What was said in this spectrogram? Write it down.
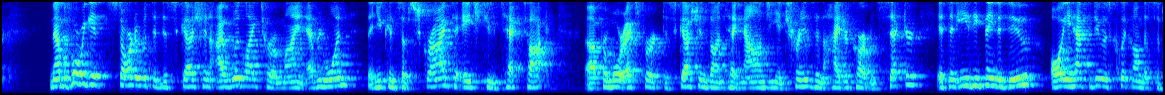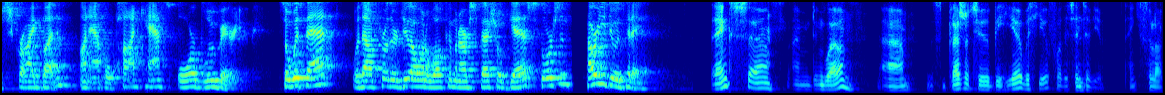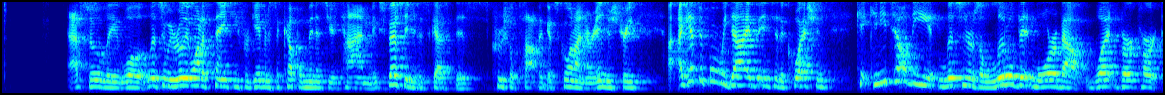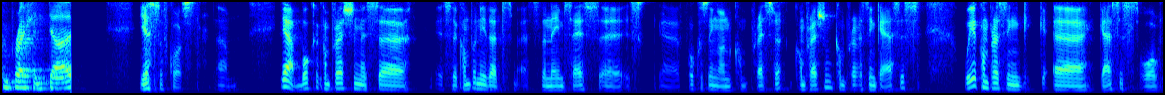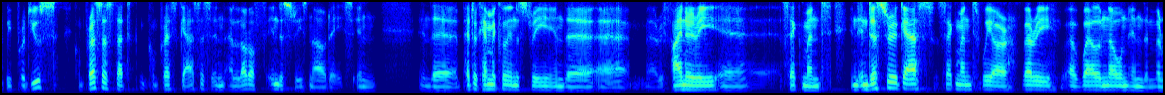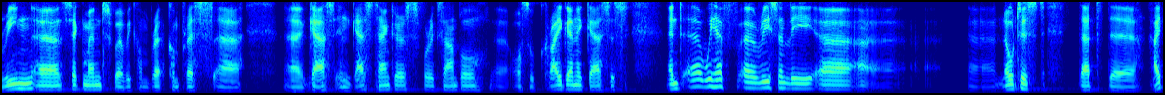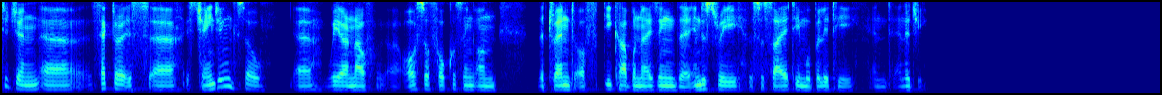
Now, before we get started with the discussion, I would like to remind everyone that you can subscribe to H2 Tech Talk uh, for more expert discussions on technology and trends in the hydrocarbon sector. It's an easy thing to do. All you have to do is click on the subscribe button on Apple Podcasts or Blubrry. So, with that, without further ado, I want to welcome our special guest, Thorsten. How are you doing today? Thanks. Uh, I'm doing well. Uh, it's a pleasure to be here with you for this interview. Thank you a lot. Absolutely. Well, listen, we really want to thank you for giving us a couple minutes of your time, especially to discuss this crucial topic that's going on in our industry. I guess before we dive into the questions, can, can you tell the listeners a little bit more about what Burckhardt Compression does? Yes, of course. Um, yeah, Burckhardt Compression is uh, is a company that, as the name says, uh, is uh, focusing on compressor, compression, compressing gases. We are compressing uh, gases, or we produce compressors that compress gases in a lot of industries nowadays. In in the petrochemical industry, in the uh, uh, refinery uh, segment, in industrial gas segment, we are very uh, well known in the marine uh, segment, where we compress uh, uh, gas in gas tankers, for example, also cryogenic gases. And we have recently noticed that the hydrogen uh, sector is uh, is changing. So uh, we are now also focusing on the trend of decarbonizing the industry, the society, mobility, and energy.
